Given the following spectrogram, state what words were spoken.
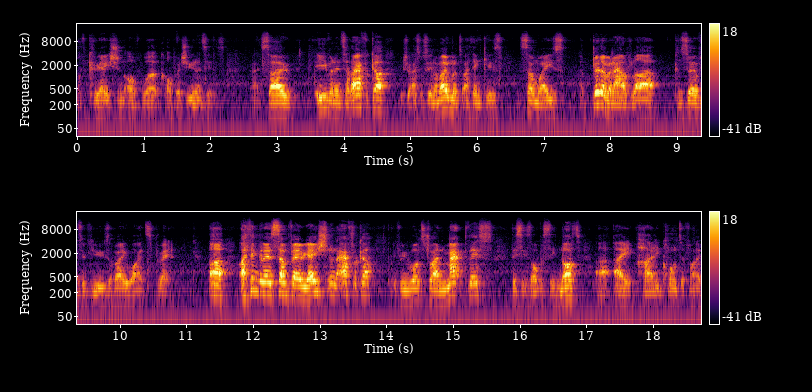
of the creation of work opportunities. So, even in South Africa, which, as we'll see in a moment, I think is in some ways a bit of an outlier, conservative views are very widespread. Uh, I think that there's some variation in Africa if we want to try and map this, this is obviously not uh, a highly quantified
